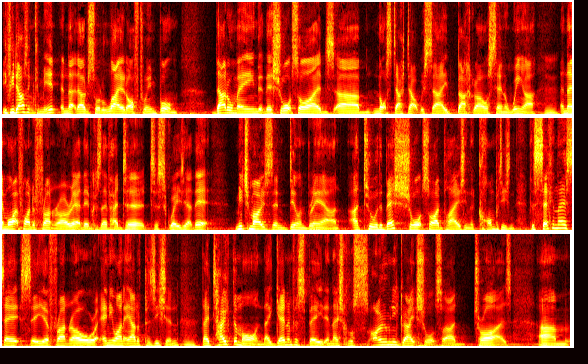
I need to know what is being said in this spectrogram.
If he doesn't commit and that they'll just sort of lay it off to him, boom. That'll mean that their short sides um, not stacked up with, say, back row or centre winger, and they might find a front rower out there because they've had to, to squeeze out there. Mitch Moses and Dylan Brown are two of the best short side players in the competition. The second they see, see a front row or anyone out of position, Mm. they take them on, they get them for speed, and they score so many great short side tries. Um,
